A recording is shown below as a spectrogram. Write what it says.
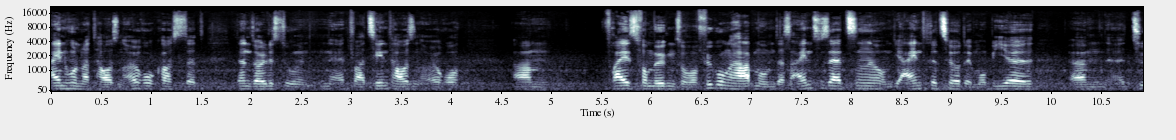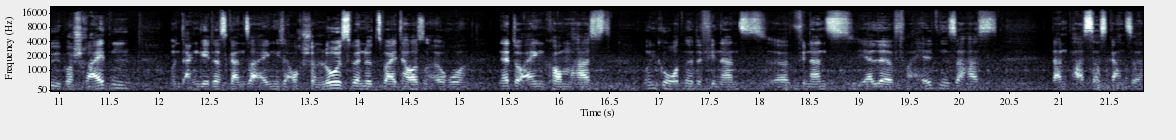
100.000 Euro kostet, dann solltest du in etwa 10.000 Euro ähm, freies Vermögen zur Verfügung haben, um das einzusetzen, um die Eintrittshürde Immobilie ähm, zu überschreiten. Und dann geht das Ganze eigentlich auch schon los, wenn du 2000 Euro Nettoeinkommen hast und geordnete Finanz, äh, finanzielle Verhältnisse hast dann passt das Ganze.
